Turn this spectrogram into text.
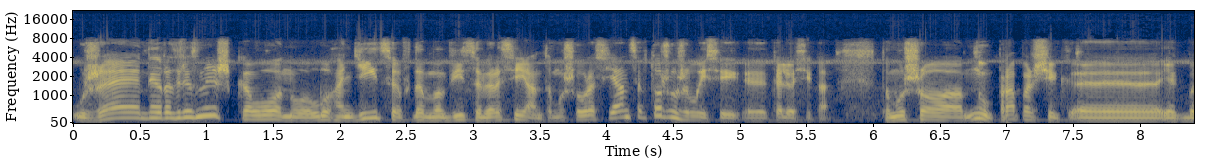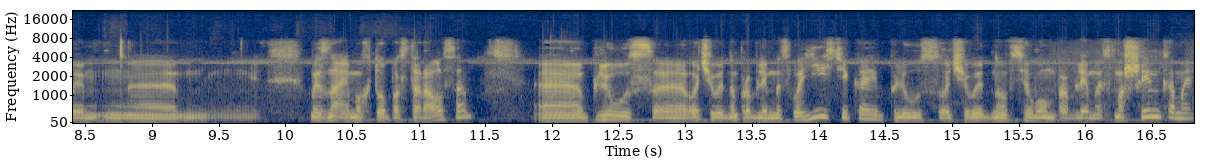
уже не розрізниш колону лугандійців, дамбабійців і росіян, тому що у росіянців теж вже лисі е, кольосика. Тому що ну прапорщик, е, якби ми знаємо, хто постарався. Плюс, очевидно, проблеми з логістикою, плюс, очевидно, в цілому проблеми з машинками.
